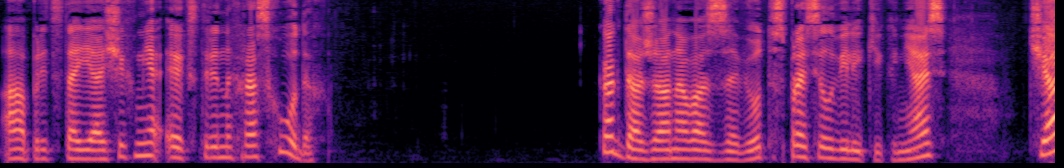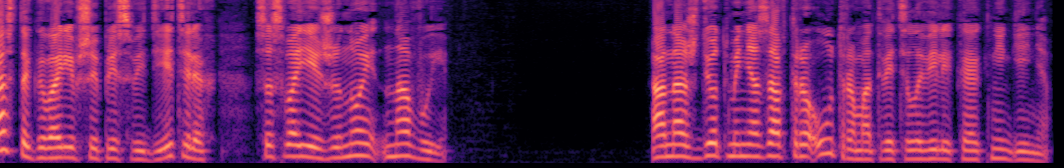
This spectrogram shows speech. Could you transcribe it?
о предстоящих мне экстренных расходах». «Когда же она вас зовет?» — спросил великий князь, часто говоривший при свидетелях со своей женой на «вы». «Она ждет меня завтра утром», — ответила великая княгиня.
